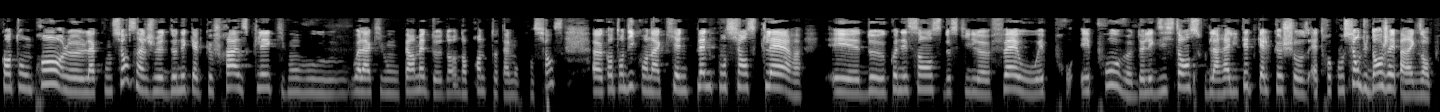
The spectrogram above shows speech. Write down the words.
quand on prend le- la conscience, hein, je vais donner quelques phrases clés qui vont vous, voilà, qui vont vous permettre de- d'en d'en prendre totalement conscience. Euh, quand on dit qu'on a, qu'il y a une pleine conscience claire et de connaissance de ce qu'il fait ou éprouve de l'existence ou de la réalité de quelque chose, être conscient du danger par exemple.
